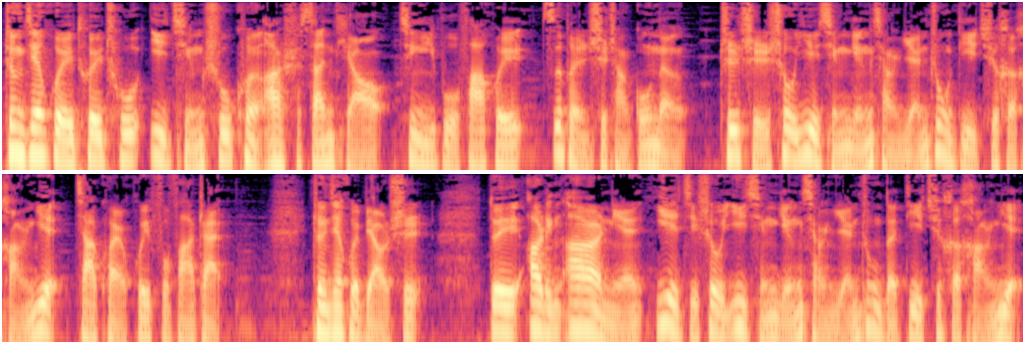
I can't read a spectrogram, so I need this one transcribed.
证监会推出疫情纾困二十三条，进一步发挥资本市场功能，支持受疫情影响严重地区和行业加快恢复发展。证监会表示，对二零二二年业绩受疫情影响严重的地区和行业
